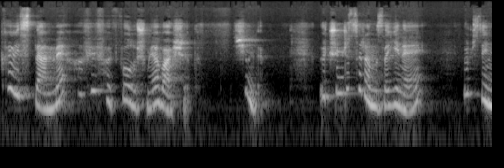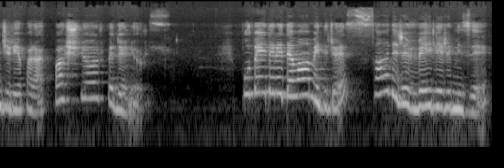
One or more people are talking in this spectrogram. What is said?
kavislenme hafif hafif oluşmaya başladı. Şimdi üçüncü sıramıza yine 3 zincir yaparak başlıyor ve dönüyoruz. Bu V'lere devam edeceğiz. Sadece V'lerimizi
